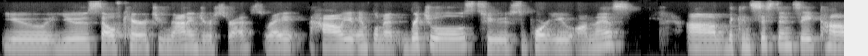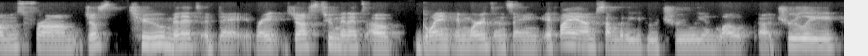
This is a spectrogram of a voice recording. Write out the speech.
you use self-care to manage your stress, right? How you implement rituals to support you on this. Um, the consistency comes from just two minutes a day, right? Just two minutes of going inwards and saying, if I am somebody who truly and love, uh, truly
